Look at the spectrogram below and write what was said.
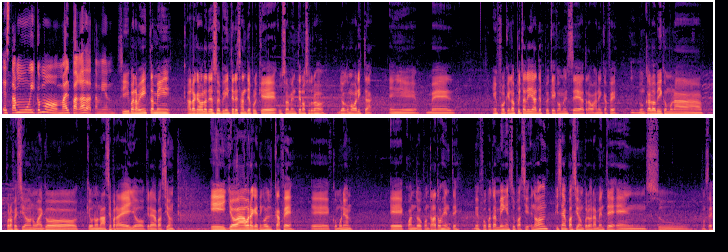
está muy como mal pagada también. Sí, para mí también, ahora que hablas de eso, es bien interesante porque usualmente nosotros, yo como barista, eh, me enfoqué en la hospitalidad después que comencé a trabajar en café. Uh -huh. Nunca lo vi como una profesión o algo que uno nace para ello o crea pasión. Y yo ahora que tengo el café, eh, comunión, eh, cuando contrato gente, me enfoco también en su pasión, no quizá en pasión, pero realmente en su, no sé,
